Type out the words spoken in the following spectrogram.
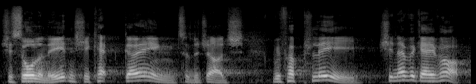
She saw the need and she kept going to the judge with her plea. She never gave up.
